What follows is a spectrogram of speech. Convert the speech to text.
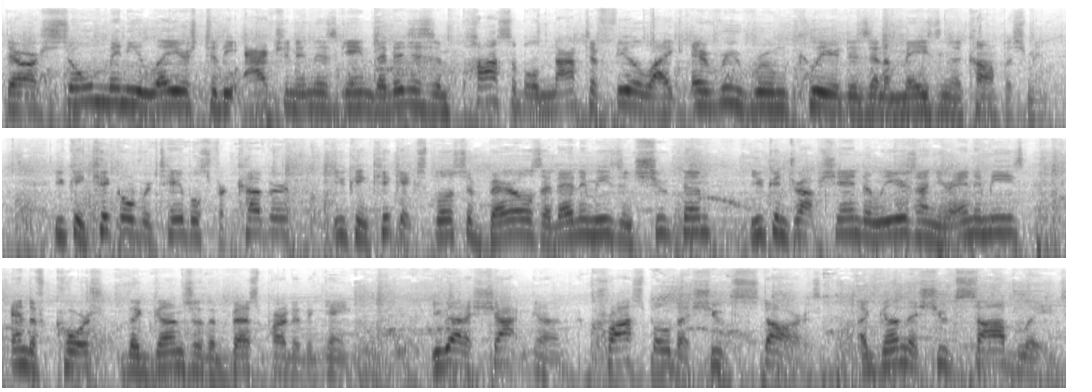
There are so many layers to the action in this game that it is impossible not to feel like every room cleared is an amazing accomplishment. You can kick over tables for cover, you can kick explosive barrels at enemies and shoot them, you can drop chandeliers on your enemies, and of course, the guns are the best part of the game. You got a shotgun, a crossbow that shoots stars, a gun that shoots saw blades,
